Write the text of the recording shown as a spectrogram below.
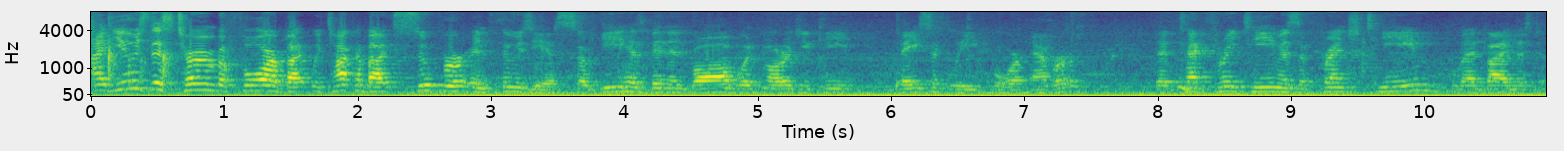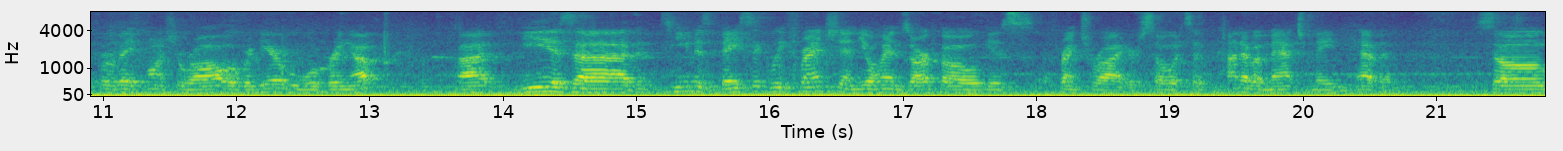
I've used this term before, but we talk about super enthusiasts. So Guy has been involved with MotoGP basically forever. The Tech 3 team is a French team led by Mr. Hervé Poncharal over here, who we'll bring up. Uh, he is, uh, the team is basically French, and Johann Zarco is a French rider, so it's a kind of a match made in heaven. So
